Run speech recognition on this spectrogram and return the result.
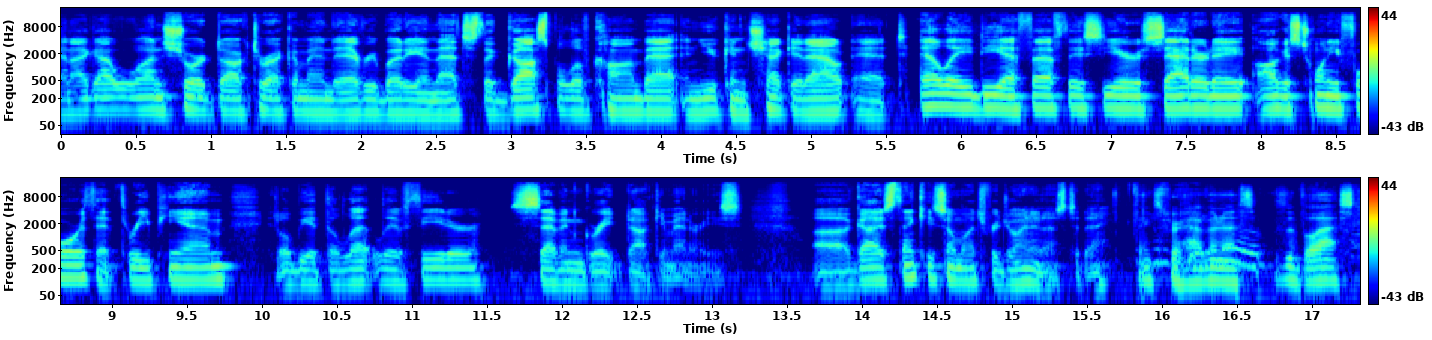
And I got one short doc to recommend to everybody, and that's The Gospel of Combat. And you can check it out at LADFF this year, Saturday, August 24th at 3 p.m. It'll be at the Let Live Theater. Seven great documentaries. Uh, guys, thank you so much for joining us today. Thanks for having us. It was a blast.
